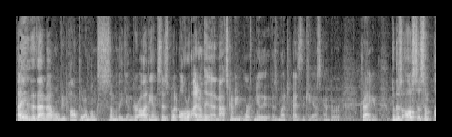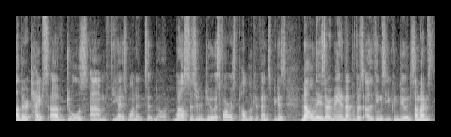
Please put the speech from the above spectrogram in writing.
I think that that mat will be popular amongst some of the younger audiences. But overall, I don't think that mat's going to be worth nearly as much as the Chaos Emperor Dragon. But there's also some other types of duels. Um, if you guys wanted to know what else is there to do as far as public events, because not only is there a main event, but there's other things that you can do. And sometimes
